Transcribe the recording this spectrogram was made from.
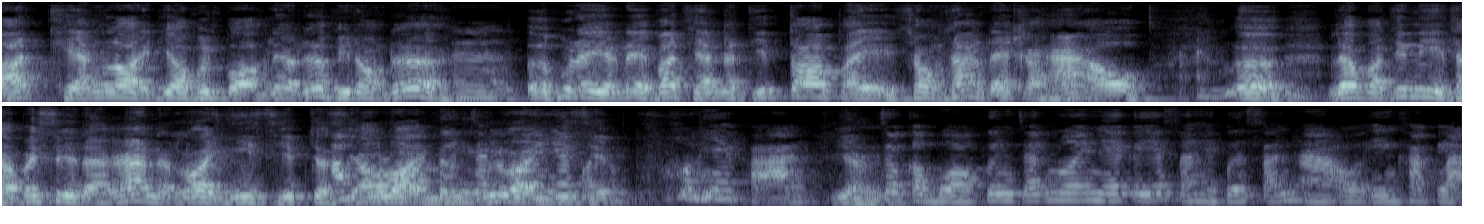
บัตรแข็งร้อยเดียวเพิ่นบอกแล้วเด้อพี่น้องเด้อเออ เออผู้ใดอยากได้บัตรแข็งก็ติดต่อไปช่องทางใดก็หาเอา เออ แล้วบัดที่นี่ถ้าไปซื้อหน้างานน่ะ120จะสิเอา100หนึงหรือ120 พ่อใหญ่ผานอหย่างเจ้ากระบอกเพิ่นจักหน้อยเนี้ยก็อย่าสั่งให้เพิ่นสรรหาเอาเองคักหล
